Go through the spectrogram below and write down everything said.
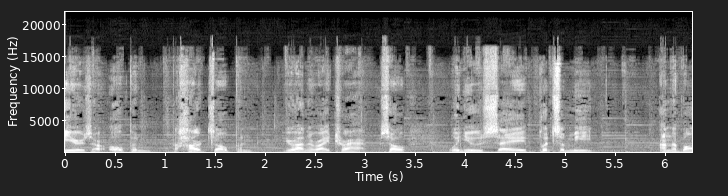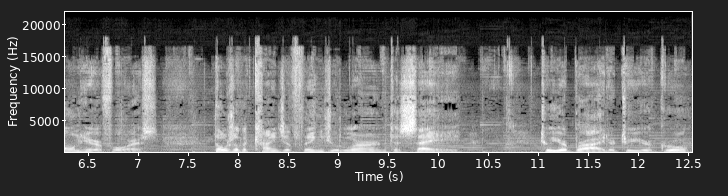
ears are open, the heart's open, you're on the right track. So when you say, put some meat on the bone here for us, those are the kinds of things you learn to say to your bride or to your groom.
